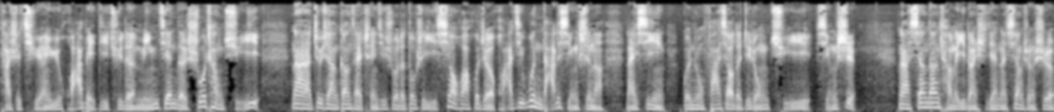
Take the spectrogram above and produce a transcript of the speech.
它是起源于华北地区的民间的说唱曲艺。那就像刚才晨曦说的，都是以笑话或者滑稽问答的形式呢，来吸引观众发笑的这种曲艺。形式，那相当长的一段时间呢，相声是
